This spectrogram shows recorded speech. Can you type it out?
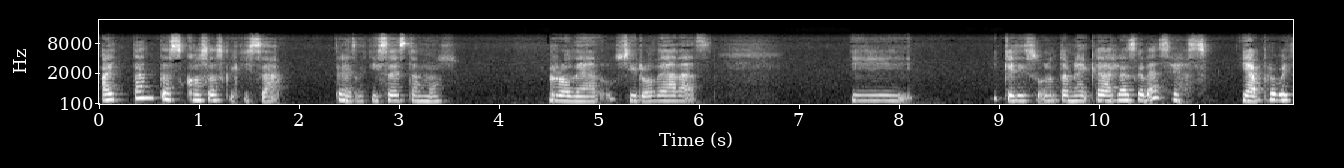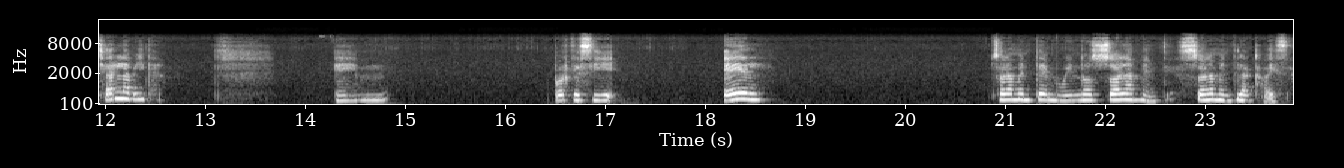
hay tantas cosas que quizá, de las que quizá estamos rodeados y rodeadas. Y que dice uno también hay que dar las gracias y aprovechar la vida. Em, porque si él solamente moviendo solamente, solamente la cabeza,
